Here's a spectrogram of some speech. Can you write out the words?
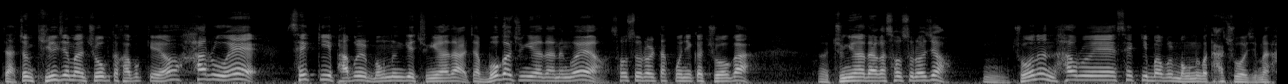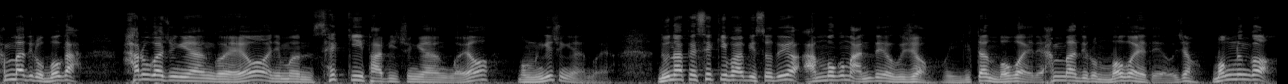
자, 좀 길지만 주어부터 가볼게요. 하루에 세끼 밥을 먹는 게 중요하다. 자, 뭐가 중요하다는 거예요? 서술어를 딱 보니까 주어가 어, 중요하다가 서술어죠? 음, 주어는 하루에 세끼 밥을 먹는 거 다 주어지만 한마디로 뭐가 하루가 중요한 거예요? 아니면 세끼 밥이 중요한 거예요? 먹는 게 중요한 거예요. 눈앞에 세끼 밥이 있어도요, 안 먹으면 안 돼요. 그죠? 일단 먹어야 돼. 한마디로 먹어야 돼요. 그죠? 먹는 거.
